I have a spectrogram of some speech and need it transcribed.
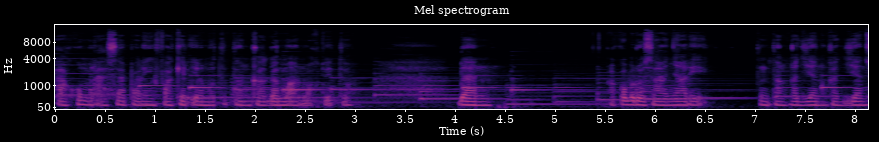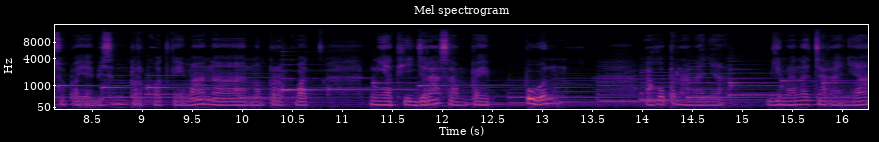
aku merasa paling fakir ilmu tentang keagamaan waktu itu. Dan aku berusaha nyari tentang kajian-kajian supaya bisa memperkuat keimanan, memperkuat niat hijrah sampai pun aku pernah nanya gimana caranya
